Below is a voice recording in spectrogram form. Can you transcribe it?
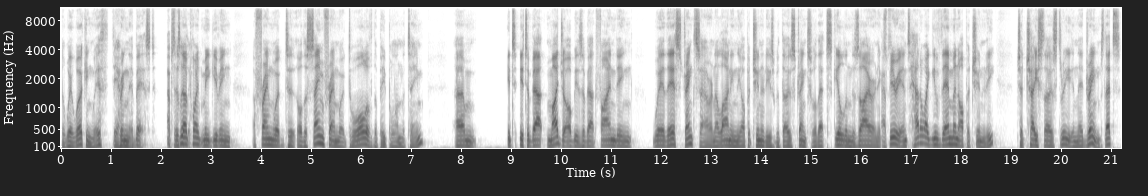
that we're working with to Yeah. bring their best? Absolutely. There's no point me giving a framework to or the same framework to all of the people on the team. Um, it's it's about my job is about finding where their strengths are and aligning the opportunities with those strengths or that skill and desire and experience. How do I give them an opportunity to chase those three in their dreams? That's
